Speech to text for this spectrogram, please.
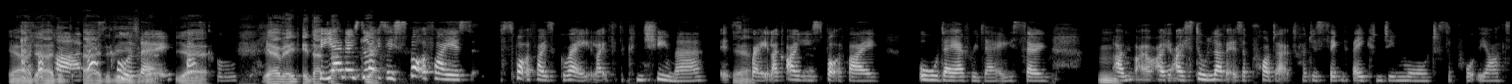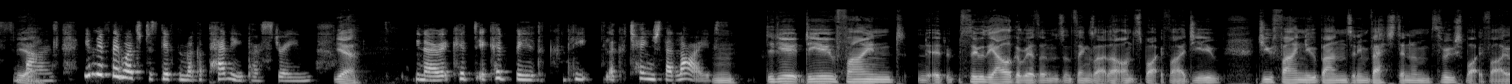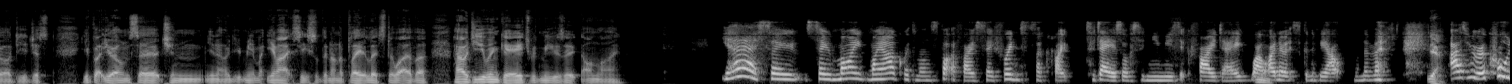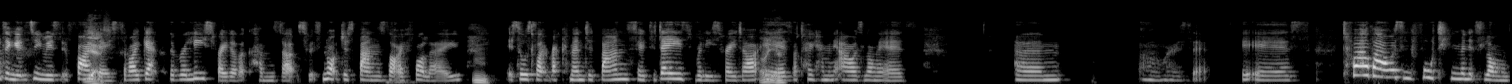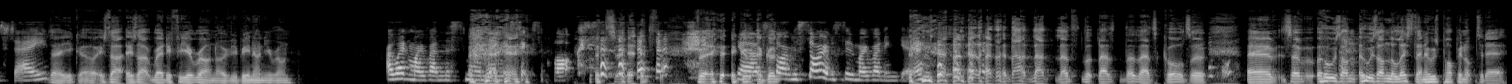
Yeah, I, I did, That's I did cool, though. Yeah, That's cool. Yeah, but, it, it, that, but yeah, no, like yeah. say, Spotify is Spotify's great. Like for the consumer, it's yeah. great. Like I use Spotify all day, every day. So Mm. I, I, still love it as a product. I just think they can do more to support the artists and yeah. bands, even if they were to just give them like a penny per stream. Yeah, you know, it could it could be the complete like change their lives. Mm. Did you do you find through the algorithms and things like that on Spotify? Do you do you find new bands and invest in them through Spotify, or do you just you've got your own search and you know you, you might see something on a playlist or whatever? How do you engage with music online? Yeah, so so my my algorithm on Spotify. So for instance, like like today is obviously New Music Friday. Well, mm. I know it's going to be out on the moment. Yeah. As we're recording, it's New Music Friday, yes. so I get the release radar that comes up. So it's not just bands that I follow; mm. it's also like recommended bands. So today's release radar oh, is. Yeah. I'll tell you how many hours long it is. Um, oh, where is it? It is 12 hours and 14 minutes long today. There you go. Is that is that ready for your run, or have you been on your run? I went my run this morning at six o'clock. yeah, I'm, good... sorry, I'm sorry. I'm still in my running gear. that, that, that, that's that's that's cool. So, uh, so who's on who's on the list then? Who's popping up today?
